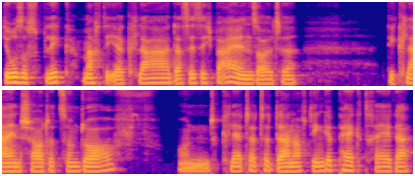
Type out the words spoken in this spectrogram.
Josefs Blick machte ihr klar, dass sie sich beeilen sollte. Die Klein schaute zum Dorf und kletterte dann auf den Gepäckträger.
